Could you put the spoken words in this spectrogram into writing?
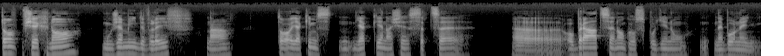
to všechno může mít vliv na to, jakým, jak je naše srdce eh, obráceno k hospodinu nebo není.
